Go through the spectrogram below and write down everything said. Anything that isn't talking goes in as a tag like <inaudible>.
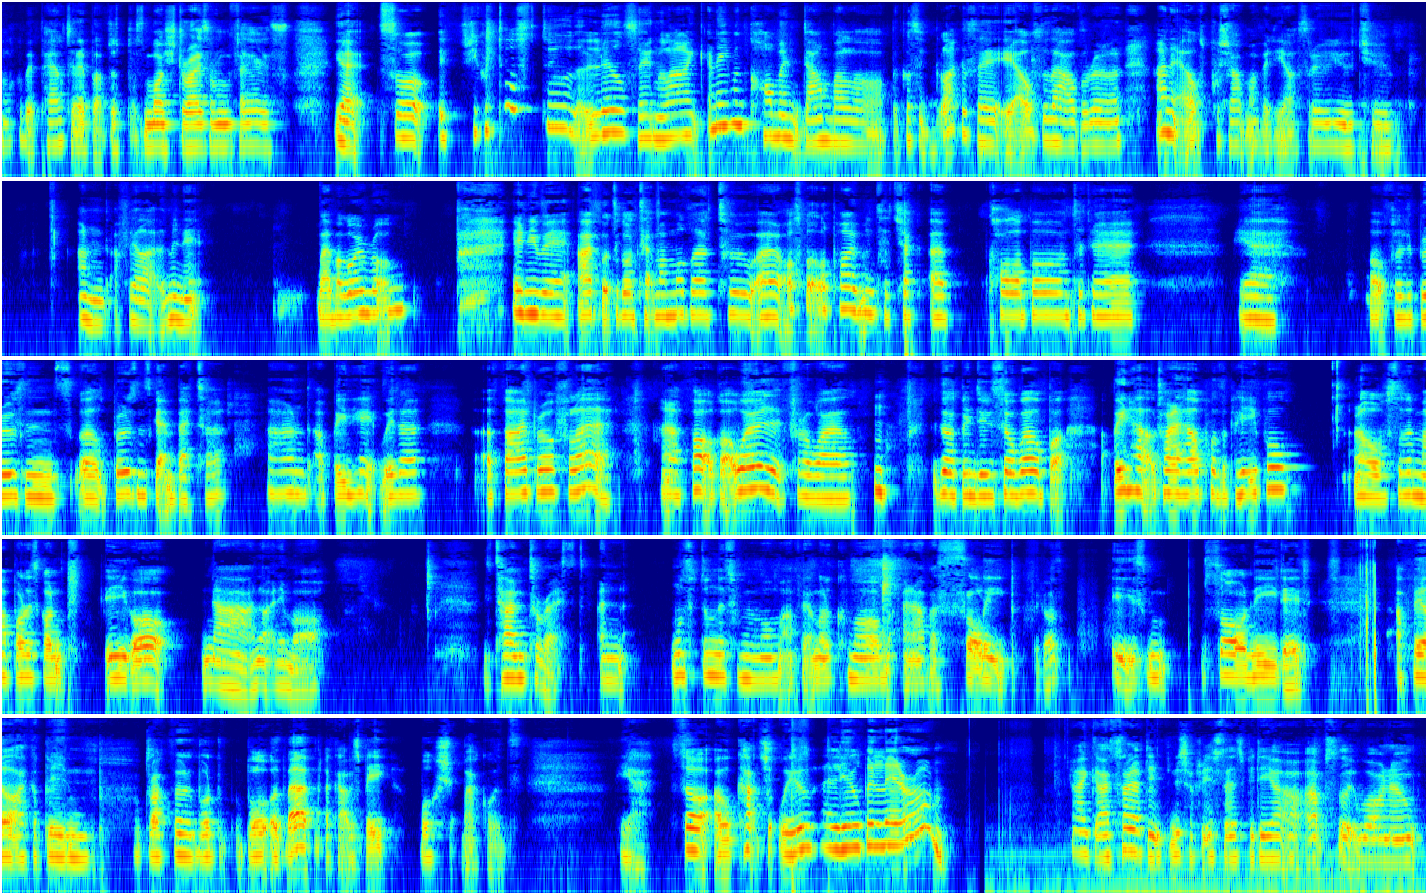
I look a bit pale today, but I've just put some moisturiser on my face. Yeah, so if you could just do a little thing like, and even comment down below, because it, like I say, it helps with the algorithm and it helps push out my video through YouTube and I feel like the minute, where am I going wrong? <laughs> anyway, I've got to go and take my mother to a hospital appointment to check a collarbone today. Yeah, hopefully the bruising's, well, bruising's getting better. And I've been hit with a, a fibro flare. And I thought I got away with it for a while <laughs> because I've been doing so well. But I've been help, trying to help other people. And all of a sudden my body's gone, here you go, nah, not anymore. It's time to rest. And once I've done this with my mum, I think I'm going to come home and have a sleep because it is so needed. I feel like I've been dragged through blood, blood, uh, blood, I can't speak, bush backwards. Yeah, so I will catch up with you a little bit later on. Hi guys, sorry I didn't finish off yesterday's video, I'm absolutely worn out.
